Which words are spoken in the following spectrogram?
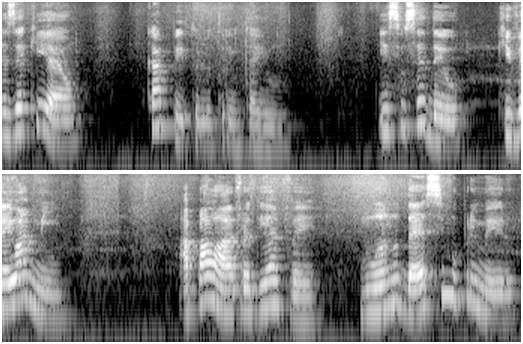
Ezequiel, capítulo 31 E sucedeu que veio a mim a palavra de Yahvé no ano décimo primeiro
